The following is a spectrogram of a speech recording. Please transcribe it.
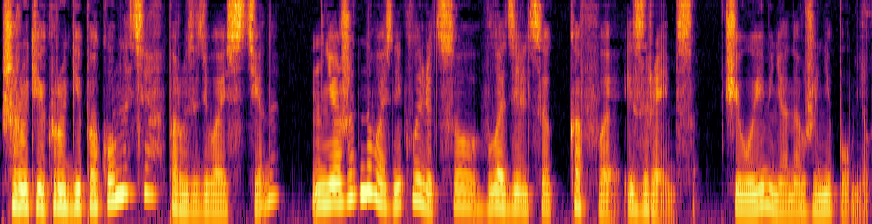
широкие круги по комнате, порой задевая стены, неожиданно возникло лицо владельца кафе из Реймса, чего имени она уже не помнила,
